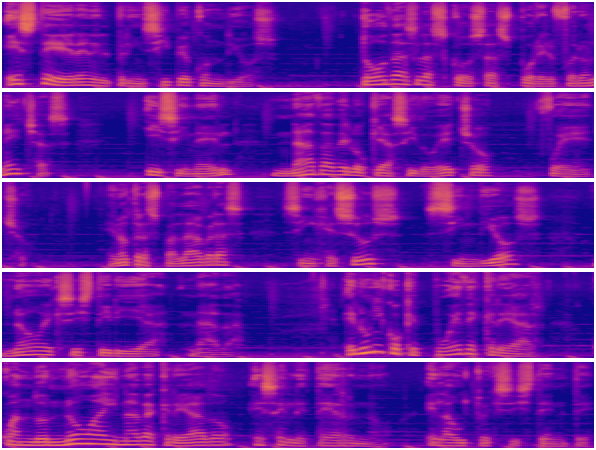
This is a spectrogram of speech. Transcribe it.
Este era en el principio con Dios. Todas las cosas por Él fueron hechas, y sin Él nada de lo que ha sido hecho fue hecho. En otras palabras, sin Jesús, sin Dios, no existiría nada. El único que puede crear cuando no hay nada creado es el eterno, el autoexistente,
